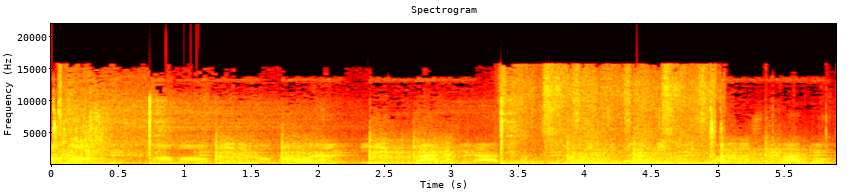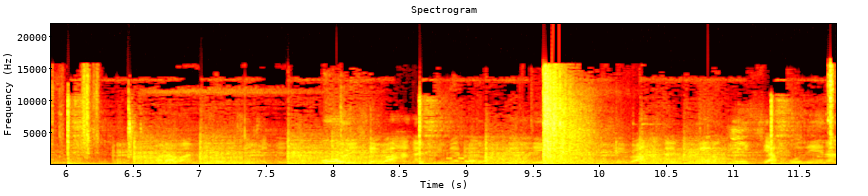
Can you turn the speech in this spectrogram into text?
Momo, Momo, viene Momo ahora y va a gastar. Este se guardan hace rato. Ahora bandido 18 70. Uy, se bajan al primero de los pies se van al primero y se apoderan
